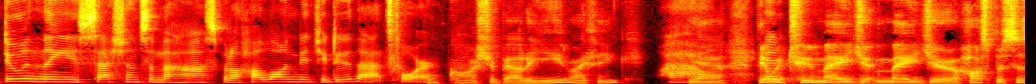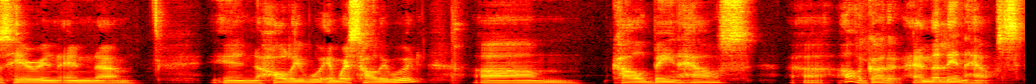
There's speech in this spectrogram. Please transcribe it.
doing these sessions in the hospital. How long did you do that for? Oh, gosh, about a year, I think. Wow. Yeah, there were two major major hospices here in in um, in Hollywood, in West Hollywood. Um, Carl Bean House. Uh, oh, I got it. And the Lynn House.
